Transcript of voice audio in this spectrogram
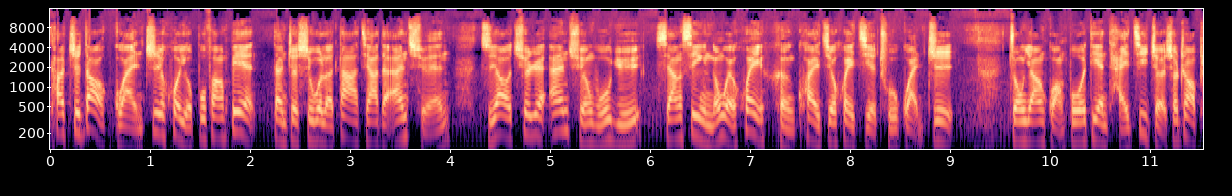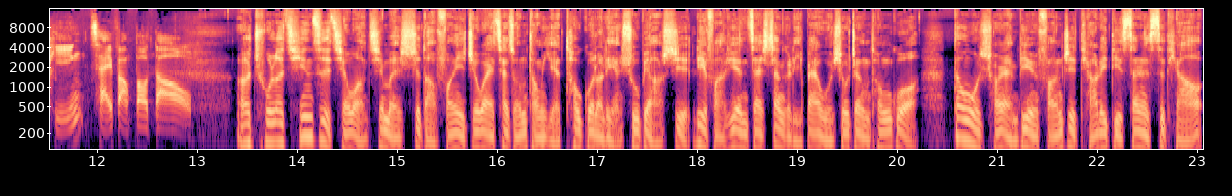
他知道管制会有不方便，但这是为了大家的安全。只要确认安全无虞，相信农委会很快就会解除管制。中央广播电台记者肖兆平采访报道。而除了亲自前往金门市岛防疫之外，蔡总统也透过了脸书表示，立法院在上个礼拜五修正通过《动物传染病防治条例》第三十四条，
